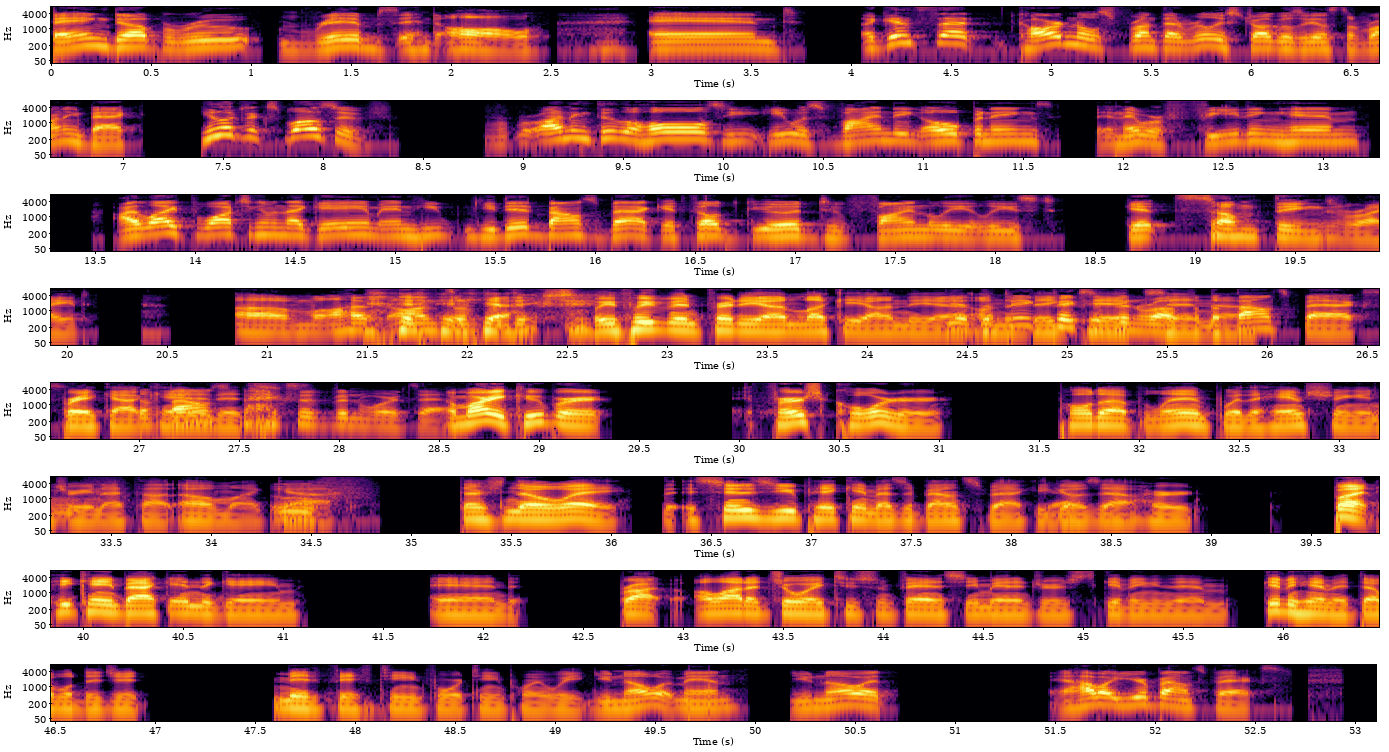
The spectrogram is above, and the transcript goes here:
banged up ru- ribs and all. And against that Cardinals front that really struggles against the running back, he looked explosive. R- running through the holes, he, he was finding openings, and they were feeding him. I liked watching him in that game, and he, he did bounce back. It felt good to finally at least get some things right um, on, on some Yeah. predictions. We've we've been pretty unlucky on the uh, Yeah, the on the big, big picks, have been rough, but and, the uh, bounce backs, breakout the bounce candidates. backs have been where it's at. Amari Cooper, first quarter, pulled up limp with a hamstring injury, and I thought, oh my god, Oof. there's no way. As soon as you pick him as a bounce back, he Yeah. goes out hurt. But he came back in the game and brought a lot of joy to some fantasy managers, giving them giving him a double digit mid 15, 14 point week. You know it, man. You know it. How about your bounce backs?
